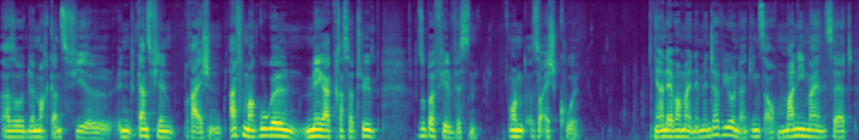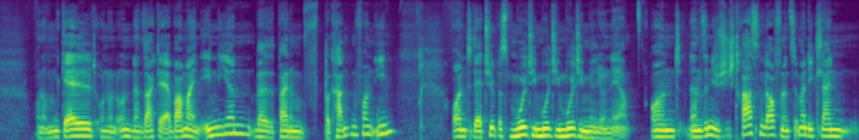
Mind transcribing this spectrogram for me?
also der macht ganz viel in ganz vielen Bereichen. Einfach mal googeln, mega krasser Typ, super viel Wissen und so echt cool. Ja, und der war mal in einem Interview und da ging es auch um Money Mindset und um Geld und und und. dann sagte er, er war mal in Indien bei, bei einem Bekannten von ihm und der Typ ist Multi, Multi, Multimillionär. Und dann sind die durch die Straßen gelaufen und sind immer die kleinen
